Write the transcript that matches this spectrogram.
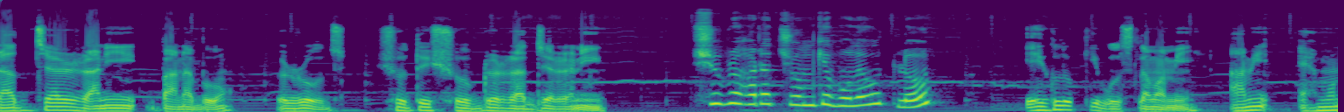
রাজ্যার রানী বানাবো রোজ। শুধুই শুভ্রর রাজ্যার রানী। শুভ্র হঠাৎ চমকে বলে উঠল এগুলো কি বলছিলাম আমি? আমি এমন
